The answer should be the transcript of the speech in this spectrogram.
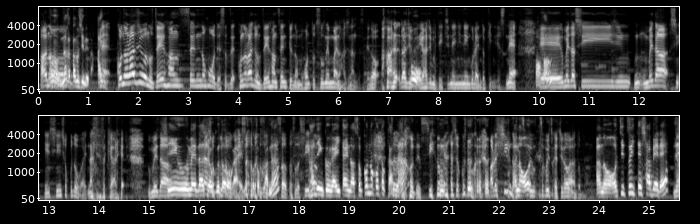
あのうん、なんか楽しんでた。はい。ね、このラジオの前半戦の方です。ぜこのラジオの前半戦っていうのはもうほんと数年前の話なんですけどラジオやり始めて1年2年ぐらいの時にですね、えー梅田新梅田新え新食堂街？なんてだっけあれ。梅田新梅田食堂街のことかな？そうそうそう新ハジン君が言いたいのはそこのことかな？そうです。新梅田食堂街。あれ新がつくつく違うなと思って あの落ち着いて喋れ。ね、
